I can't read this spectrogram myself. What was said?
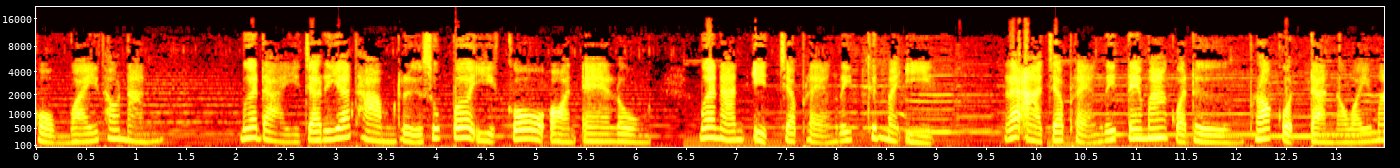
ข่มไว้เท่านั้น เมื่อใดจริยธรรมหรือ superego อ่อนแอลง เมื่อนั้น id จะแผลงฤทธิ์ขึ้นมาอีก และอาจจะแผลงฤทธิ์ได้มากกว่าเดิม เพราะกดดันเอาไว้ม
